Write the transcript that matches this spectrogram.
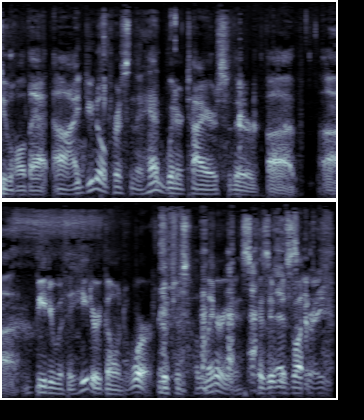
do all that. Uh, I do know a person that had winter tires for their uh, uh, beater with a heater going to work, which is hilarious because it was like great.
